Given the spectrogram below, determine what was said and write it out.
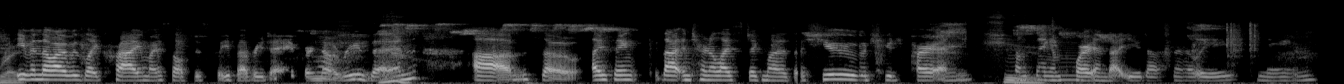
Right. Even though I was like crying myself to sleep every day for no reason. Um, so I think that internalized stigma is a huge, huge part and Huge. something important that you definitely name.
